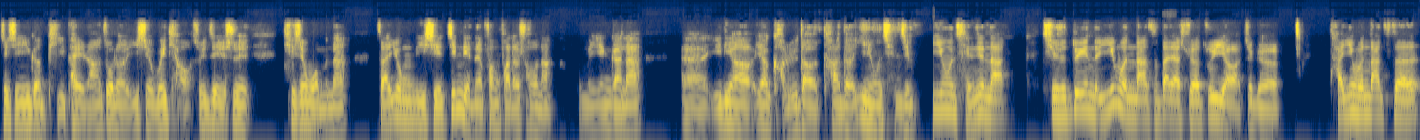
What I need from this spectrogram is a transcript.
进行一个匹配，然后做了一些微调。所以这也是提醒我们呢，在用一些经典的方法的时候呢，我们应该呢，呃，一定要要考虑到它的应用情境。应用情境呢，其实对应的英文单词大家需要注意啊，这个它英文单词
